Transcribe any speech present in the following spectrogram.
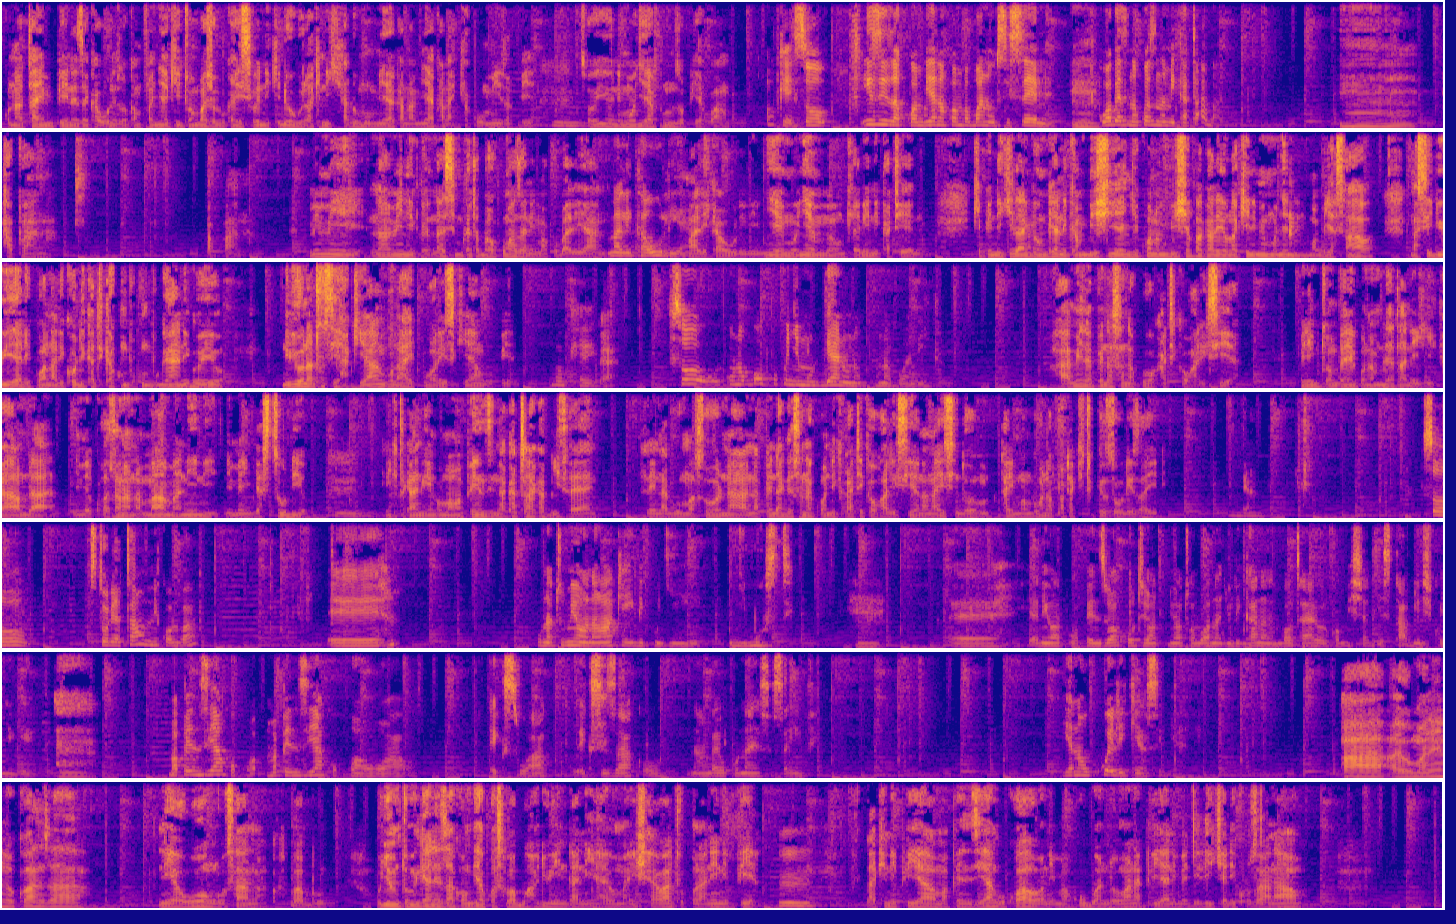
kuna time pia inaweza ika- unaweza ukamfanyia kitu ambacho ukahisi wewe ni kidogo lakini kikadumu miaka na miaka na kikakuumiza pia mm. so hiyo ni moja ya funzo pia kwangu okay so hizi za kuambiana kwamba bwana usiseme mm. kuaga zinakuwa zina mikataba Mm, hapana hapana mimi naamini nasi mkataba wa kwanza ni makubaliano. Mali kauli yani. mali kauli nyewe mwenyewe mmeongea nini kati yenu? Kipindi kile angeongea nikambishia ingekuwa nambishia mpaka leo lakini mi mwenyewe nilimwambia sawa na sijui yeye alikuwa anarekodi katika kumbukumbu gani. Kwa hiyo niliona tu si haki yangu na haikuwa riski yangu pia. Okay. Yeah. so unakuwa uko kwenye mud gani una- unavyoandika? Ah, napenda sana kuwa katika uhalisia mi ni mtu ambaye kuna muda hata nikikaa labda nimekwazana na mama nini nimeingia studio mm. nikitaka andike ngoma mapenzi nakataa kabisa yani ninagoma nagoma so na napendaga sana kuandika katika uhalisia na nahisi ndo time ambao napata kitu kizuri zaidi Yeah. so story ya town ni kwamba eh, unatumia wanawake ili kuji, mm. Eh, yani wapenzi wako wote ni watu ambao wanajulikana na ambao tayari walikuwa wameshajiestablish kwenye game Mm. mapenzi yako kwa, mapenzi yako kwao wao ex wako ex zako na ambaye uko naye sasa hivi yana ukweli kiasi gani Ah, hayo maneno kwanza ni ya uongo sana kwa sababu hujua mtu mwingine anaweza akaongea kwa sababu hajui ndani ya hayo maisha ya watu kuna nini pia mm. Lakini pia mapenzi yangu kwao ni makubwa ndio maana pia nimediriki hadi kuzaa nao.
